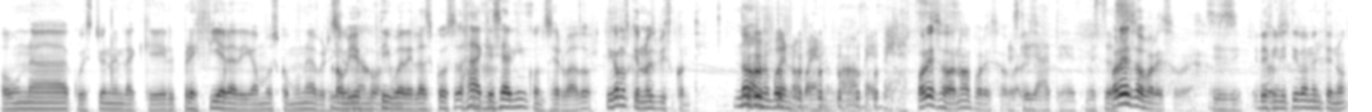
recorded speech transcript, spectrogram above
o una cuestión en la que él prefiera, digamos, como una versión viejo, antigua ¿no? de las cosas. Ajá, que sea alguien conservador. Digamos que no es Visconti. No, no, bueno, bueno, no, pe- Por eso, no, por eso. Es por que eso. ya te, estás... Por eso, por eso. Sí, sí, sí, definitivamente no.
